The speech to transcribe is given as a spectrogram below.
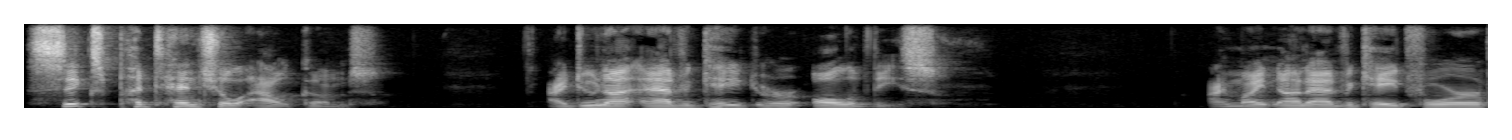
six potential outcomes. I do not advocate for all of these. I might not advocate for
